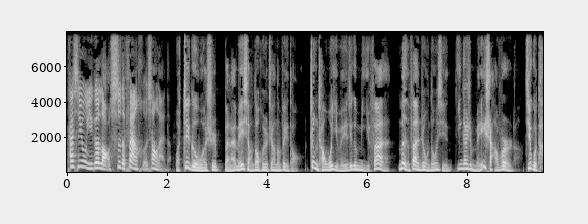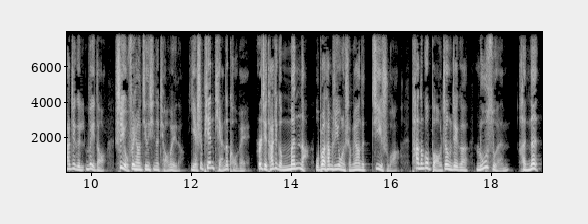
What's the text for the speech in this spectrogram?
它是用一个老式的饭盒上来的。哇，这个我是本来没想到会是这样的味道。正常我以为这个米饭焖饭这种东西应该是没啥味儿的。结果它这个味道是有非常精心的调味的，也是偏甜的口味，而且它这个焖呐、我不知道他们是用了什么样的技术啊，它能够保证这个芦笋很嫩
